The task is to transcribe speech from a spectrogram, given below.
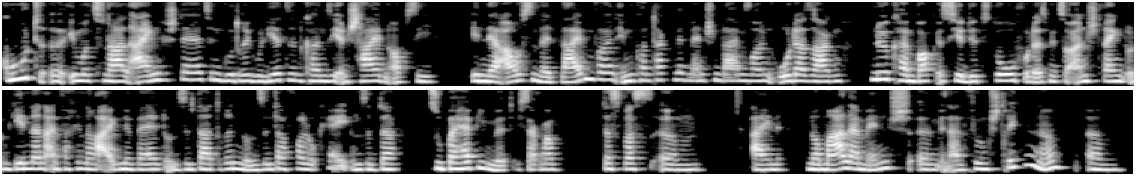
gut äh, emotional eingestellt sind, gut reguliert sind, können sie entscheiden, ob sie in der Außenwelt bleiben wollen, im Kontakt mit Menschen bleiben wollen oder sagen, nö, kein Bock, ist hier jetzt doof oder ist mir zu anstrengend und gehen dann einfach in ihre eigene Welt und sind da drin und sind da voll okay und sind da super happy mit. Ich sag mal, das, was ähm, ein normaler Mensch ähm, in Anführungsstrichen, ne, ähm,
